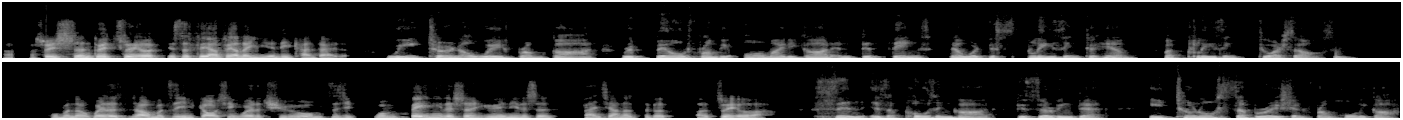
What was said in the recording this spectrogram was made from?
啊，所以神对罪恶也是非常非常的严厉看待的。We turn away from God, rebelled from the Almighty God, and did things that were displeasing to Him, but pleasing to ourselves. 我们呢，为了让我们自己高兴，为了取悦我们自己，我们背逆的神，远离的神，犯下了这个呃罪恶啊。 Sin is opposing God, deserving death, eternal separation from holy God.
